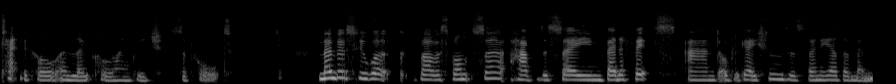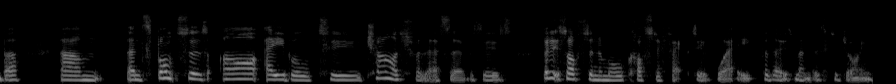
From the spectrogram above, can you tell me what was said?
technical and local language support. Members who work via a sponsor have the same benefits and obligations as any other member, um, and sponsors are able to charge for their services, but it's often a more cost-effective way for those members to join.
